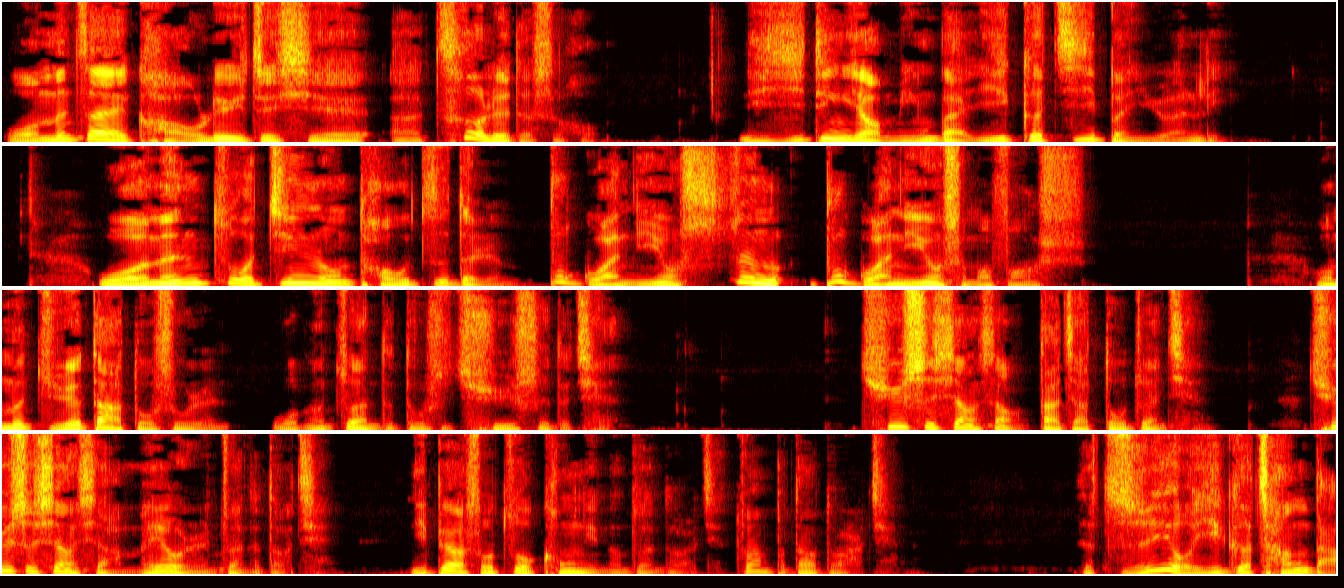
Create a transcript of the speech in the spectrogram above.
我们在考虑这些呃策略的时候，你一定要明白一个基本原理。我们做金融投资的人，不管你用任，不管你用什么方式，我们绝大多数人，我们赚的都是趋势的钱。趋势向上，大家都赚钱；趋势向下，没有人赚得到钱。你不要说做空，你能赚多少钱？赚不到多少钱。这只有一个长达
